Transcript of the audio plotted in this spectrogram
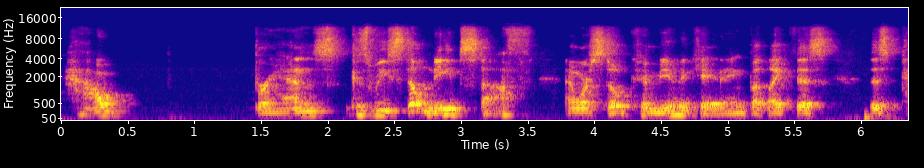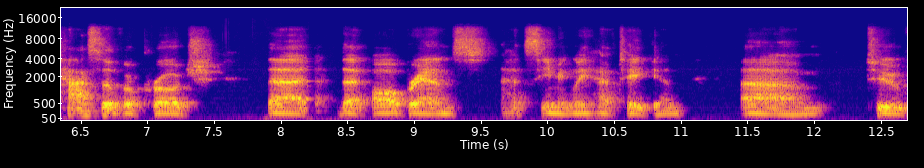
How brands because we still need stuff and we're still communicating but like this this passive approach that that all brands had seemingly have taken um to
